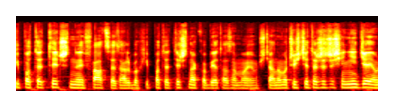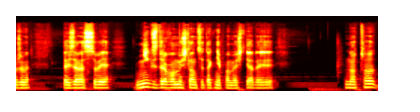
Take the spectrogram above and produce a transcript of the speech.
hipotetyczny facet albo hipotetyczna kobieta za moją ścianą. Oczywiście te rzeczy się nie dzieją, żeby tutaj zaraz sobie nikt zdrowo myślący tak nie pomyśli, ale no to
